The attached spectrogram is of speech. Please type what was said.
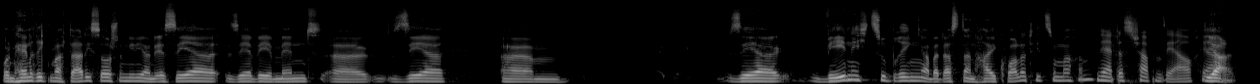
Und Henrik macht da die Social Media und er ist sehr, sehr vehement, äh, sehr, ähm, sehr wenig zu bringen, aber das dann High Quality zu machen. Ja, das schaffen sie auch. Ja. Ja,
